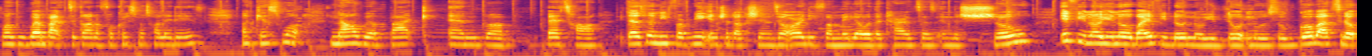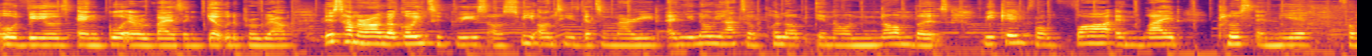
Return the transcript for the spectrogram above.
when we went back to ghana for christmas holidays. But guess what? Now we're back and we're better. There's no need for reintroductions. You're already familiar with the characters in the show. If you know, you know, but if you don't know, you don't know. So go back to the old videos and go and revise and get with the program. This time around, we're going to Greece. Our sweet auntie is getting married, and you know, we had to pull up in our numbers. We came from far and wide, close and near, from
